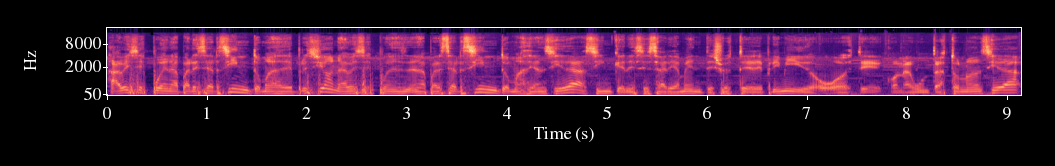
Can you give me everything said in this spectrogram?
A veces pueden aparecer síntomas de depresión, a veces pueden aparecer síntomas de ansiedad sin que necesariamente yo esté deprimido o esté con algún trastorno de ansiedad,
